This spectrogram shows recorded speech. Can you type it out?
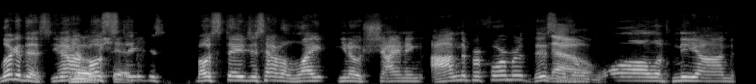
Look at this. You know how no most shit. stages most stages have a light, you know, shining on the performer. This no. is a wall of neon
